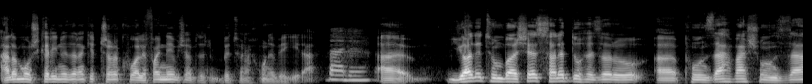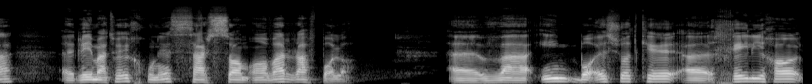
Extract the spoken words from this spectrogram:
الان مشکلی ندارن که چرا qualify نمیشن بتونن خونه بگیرن. بله. یادتون باشه سال 2015 و 16 قیمت های خونه سرسام آور رفت بالا. و این باعث شد که خیلی ها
